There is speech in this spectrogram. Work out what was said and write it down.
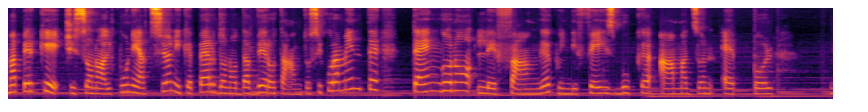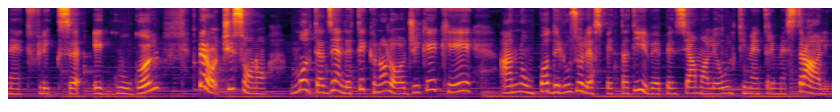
Ma perché ci sono alcune azioni che perdono davvero tanto? Sicuramente tengono le FANG, quindi Facebook, Amazon, Apple, Netflix e Google, però ci sono molte aziende tecnologiche che hanno un po' deluso le aspettative, pensiamo alle ultime trimestrali,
